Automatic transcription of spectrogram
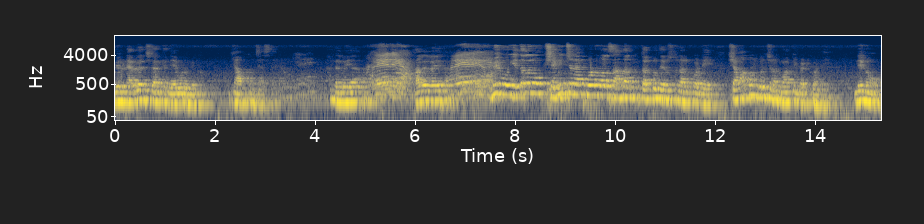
మీరు నెరవేర్చడానికి దేవుడు మీకు జ్ఞాపకం చేస్తాడు మీరు ఇతరులను క్షమించలేకపోవడం వల్ల సాధారణకు తలుపులు తెరుస్తున్నారు అనుకోండి క్షమాపణ గురించి నాకు వాక్యం పెట్టుకోండి. నేను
